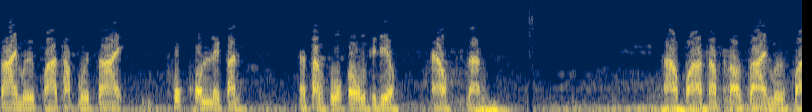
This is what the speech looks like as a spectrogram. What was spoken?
ซ้ายมือขวาทับมือซ้าย ทุกคนเลยกันจะตั้งตัวตรงทีเดียว เอานั่งเท้าขวาทับเท้าซ้ายมือขวา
